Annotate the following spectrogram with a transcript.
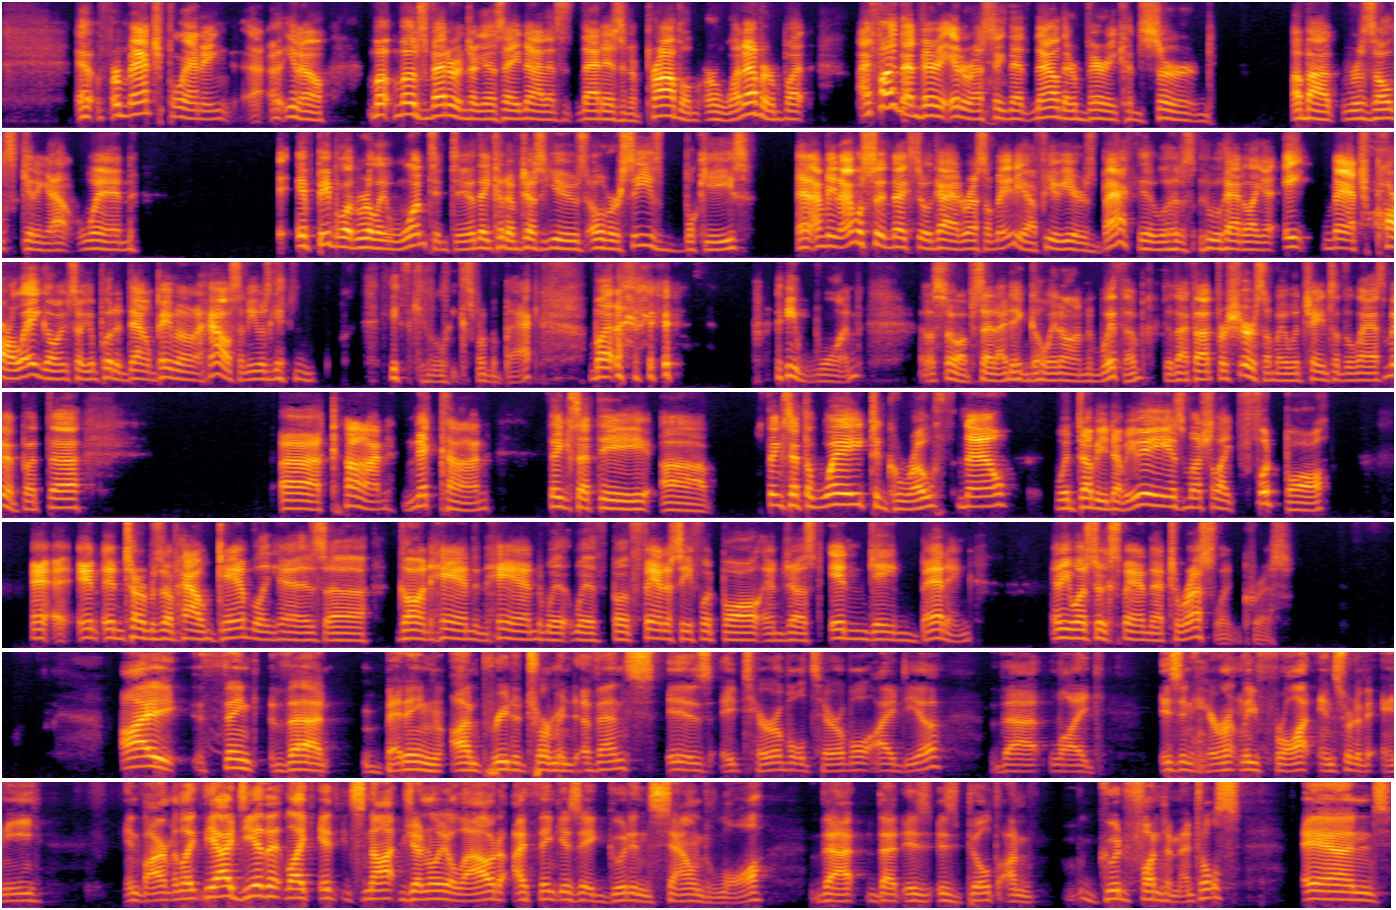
uh, for match planning, uh, you know, mo- most veterans are going to say, "No, that's that isn't a problem" or whatever. But I find that very interesting that now they're very concerned about results getting out when if people had really wanted to, they could have just used overseas bookies. And I mean, I was sitting next to a guy at WrestleMania a few years back that was who had like an eight match parlay going so he could put a down payment on a house and he was getting he's getting leaks from the back. But he won. I was so upset I didn't go in on with him because I thought for sure somebody would change at the last minute. But uh uh Khan, Nick Khan, thinks that the uh thinks that the way to growth now with WWE is much like football in in terms of how gambling has uh gone hand in hand with with both fantasy football and just in-game betting. And he wants to expand that to wrestling chris. I think that betting on predetermined events is a terrible, terrible idea that like is inherently fraught in sort of any environment. Like the idea that like it, it's not generally allowed, I think is a good and sound law that that is is built on good fundamentals. And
